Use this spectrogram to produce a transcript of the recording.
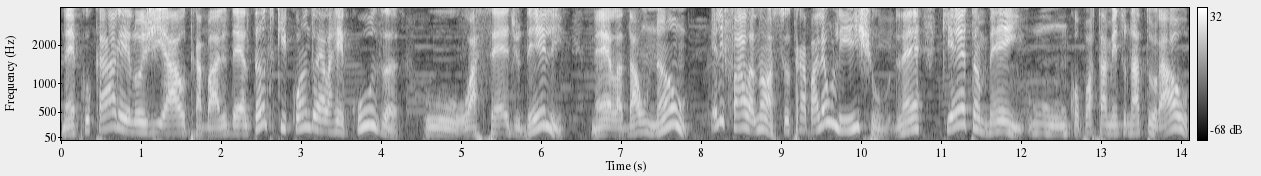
né? Para o cara elogiar o trabalho dela. Tanto que quando ela recusa o, o assédio dele, né? Ela dá um não. Ele fala, nossa, seu trabalho é um lixo, né? Que é também um, um comportamento natural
